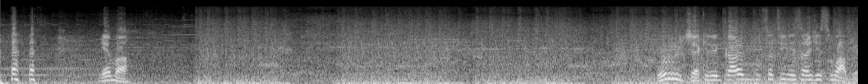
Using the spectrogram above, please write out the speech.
Nie ma! Kurczę, jaki ten kałem pulsacyjny jest na słaby.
